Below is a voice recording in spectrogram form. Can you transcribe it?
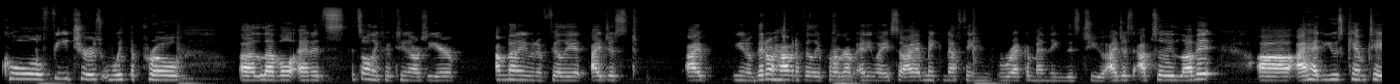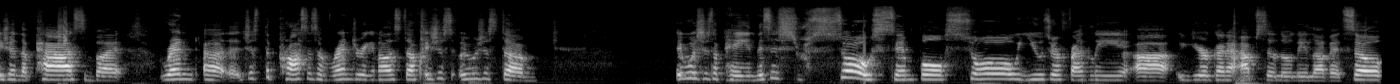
cool features with the Pro uh, level, and it's it's only fifteen dollars a year. I'm not even an affiliate. I just I you know they don't have an affiliate program anyway, so I make nothing recommending this to you. I just absolutely love it. Uh, I had used Camtasia in the past, but rend uh, just the process of rendering and all this stuff. It's just it was just um it was just a pain. This is so simple, so user friendly. Uh, you're gonna absolutely love it. So,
